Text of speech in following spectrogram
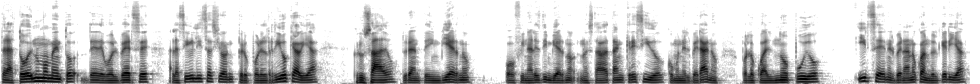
trató en un momento de devolverse a la civilización, pero por el río que había cruzado durante invierno o finales de invierno no estaba tan crecido como en el verano, por lo cual no pudo irse en el verano cuando él quería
